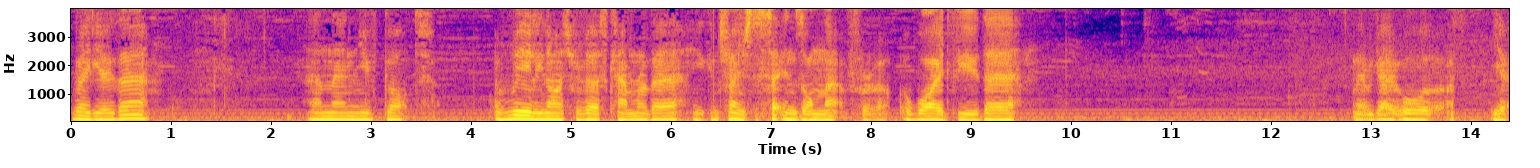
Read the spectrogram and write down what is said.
radio there. And then you've got a really nice reverse camera there. You can change the settings on that for a, a wide view there. There we go. Or yeah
